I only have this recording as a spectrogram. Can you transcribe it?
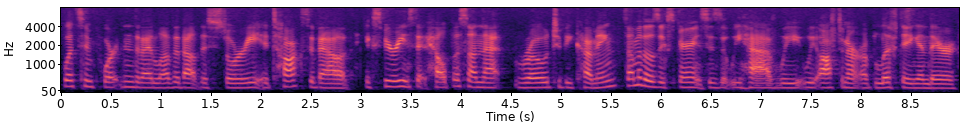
What's important that I love about this story, it talks about experiences that help us on that road to becoming. Some of those experiences that we have, we, we often are uplifting and they're,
